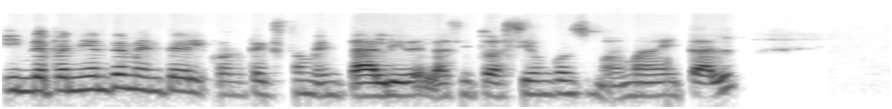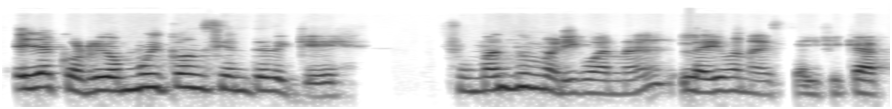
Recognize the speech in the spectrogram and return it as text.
independientemente del contexto mental y de la situación con su mamá y tal, ella corrió muy consciente de que fumando marihuana la iban a descalificar.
